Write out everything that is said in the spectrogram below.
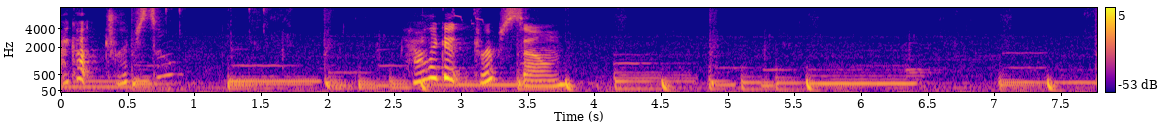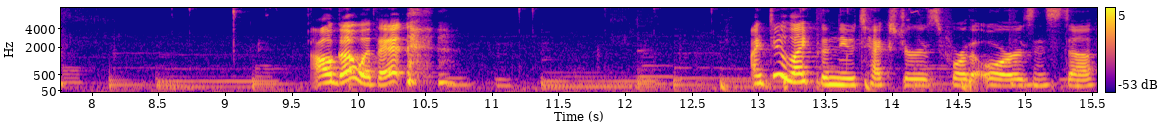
I got dripstone? How did I get dripstone? I'll go with it. I do like the new textures for the ores and stuff.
